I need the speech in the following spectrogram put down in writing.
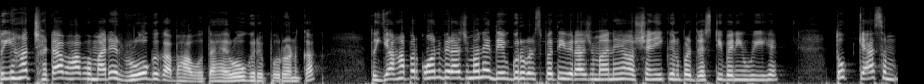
तो यहाँ छठा भाव हमारे रोग का भाव होता है रोग रिपूरण का। तो यहाँ पर कौन विराजमान है? देवगुरु बृहस्पति विराजमान है और शनि की उन पर दृष्टि बनी हुई है। तो क्या सम,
